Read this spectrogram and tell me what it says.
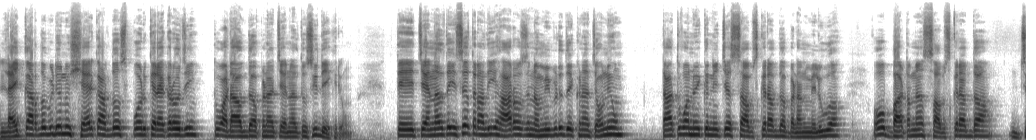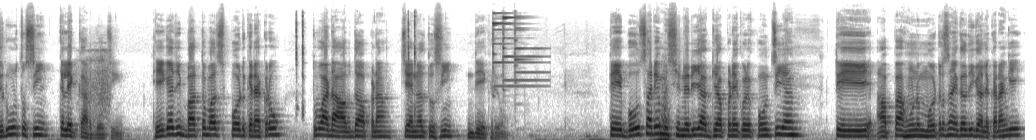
ਲਾਈਕ ਕਰ ਦਿਓ ਵੀਡੀਓ ਨੂੰ, ਸ਼ੇਅਰ ਕਰ ਦਿਓ ਸਪੋਰਟ ਕਰਿਆ ਕਰੋ ਜੀ। ਤੁਹਾਡਾ ਆਪਦਾ ਆਪਣਾ ਚੈਨਲ ਤੁਸੀਂ ਦੇਖ ਰਹੇ ਹੋ। ਤੇ ਚੈਨਲ ਤੇ ਇਸੇ ਤਰ੍ਹਾਂ ਦੀ ਹਰ ਰੋਜ਼ ਨਵੀਂ ਵੀਡੀਓ ਦੇਖਣਾ ਚਾਹੁੰਦੇ ਹੋ, ਤਾਂ ਤੁਹਾਨੂੰ ਇੱਕ ਨੀਚੇ ਸਬਸਕ੍ਰਾਈਬ ਦਾ ਬਟਨ ਮਿਲੂਗਾ। ਉਹ ਬਟਨ ਸਬਸਕ੍ਰਾਈਬ ਦਾ ਜਰੂਰ ਤੁਸੀਂ ਕਲਿੱਕ ਕਰ ਦਿਓ ਜੀ। ਠੀਕ ਹੈ ਜੀ, ਵੱਧ ਤੋਂ ਵੱਧ ਸਪੋਰਟ ਕਰਿਆ ਕਰੋ। ਤੁਹਾਡਾ ਆਪਦਾ ਆਪਣਾ ਚੈਨਲ ਤੁਸੀਂ ਦੇਖ ਰਹੇ ਹੋ। ਤੇ ਬਹੁਤ ਸਾਰੀ ਮਸ਼ੀਨਰੀ ਅੱਗੇ ਆਪਣੇ ਕੋਲੇ ਪਹੁੰਚੀ ਆ ਤੇ ਆਪਾਂ ਹੁਣ ਮੋਟਰਸਾਈਕਲ ਦੀ ਗੱਲ ਕਰਾਂਗੇ।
